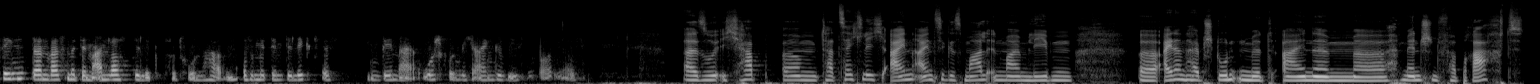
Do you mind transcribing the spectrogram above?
zwingend dann was mit dem Anlassdelikt zu tun haben, also mit dem Delikt, in dem er ursprünglich eingewiesen worden ist. Also ich habe ähm, tatsächlich ein einziges Mal in meinem Leben äh, eineinhalb Stunden mit einem äh, Menschen verbracht,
